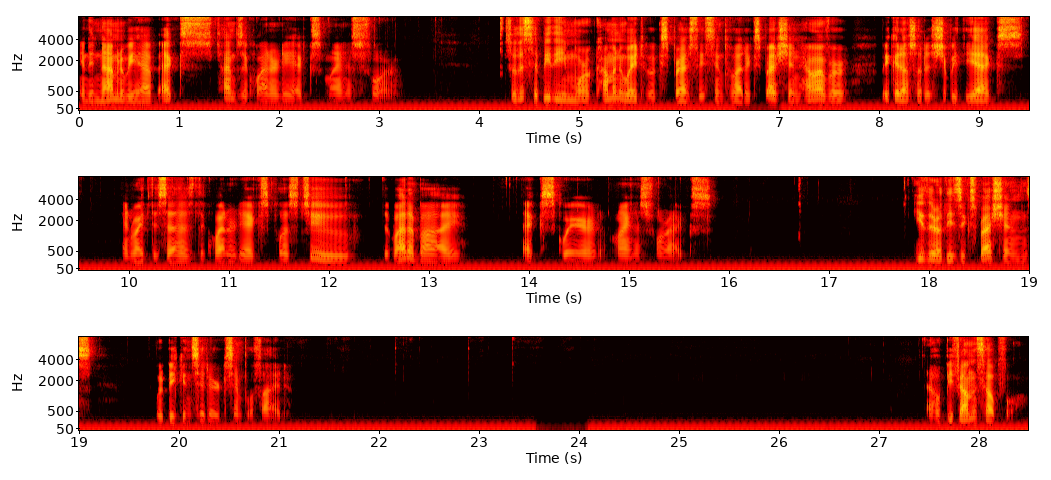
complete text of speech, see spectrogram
In the denominator we have x times the quantity x minus 4. So this would be the more common way to express the simplified expression. However, we could also distribute the x and write this as the quantity x plus 2 divided by x squared minus 4x. Either of these expressions would be considered simplified. I hope you found this helpful.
